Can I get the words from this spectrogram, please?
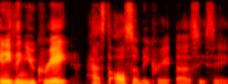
anything you create has to also be create uh, CC.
